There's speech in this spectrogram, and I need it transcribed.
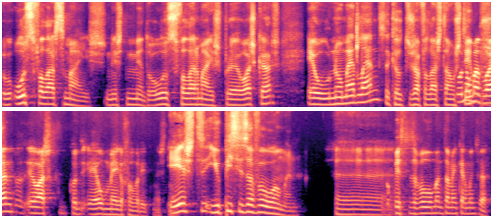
ouço falar-se mais neste momento, ou ouço falar mais para Oscars, é o Nomadland, aquele que tu já falaste há uns o tempos. Nomadland eu acho que é o mega favorito neste momento. Este e o Pieces of a Woman. Uh, o Pieces of a Woman também quero muito ver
